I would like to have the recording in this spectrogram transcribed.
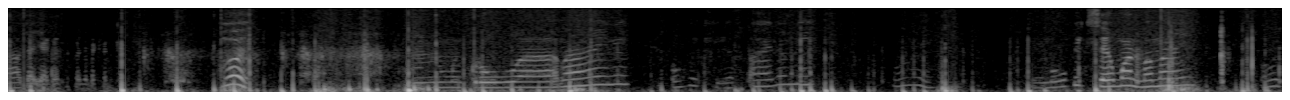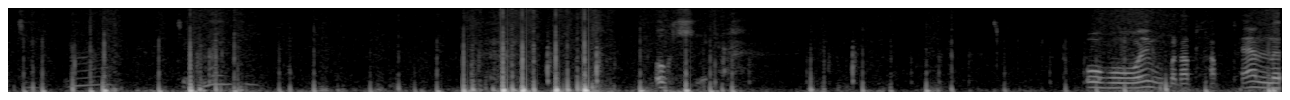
เงาใจอยากได้สกอร์อย่าไปฆ่ากายเฮ้ยมึงกลัวไหมนี่โอ้ยเกือบตายแล้วนี่มีหมูพริกแซลมอนมาไหมโอ้ยเจ็บนะเจ็บไหมโอเค โอ้โหยมึงประดับทับแท่นเล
